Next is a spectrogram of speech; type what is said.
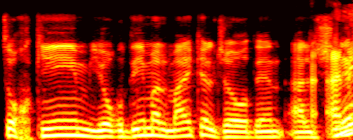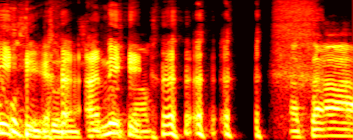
עדת הצוחקים, יורדים על מייקל ג'ורדן, על שני חוזים גדולים שהוא אני. אתה,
